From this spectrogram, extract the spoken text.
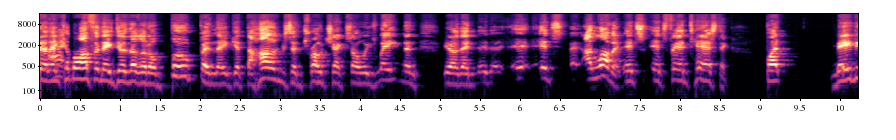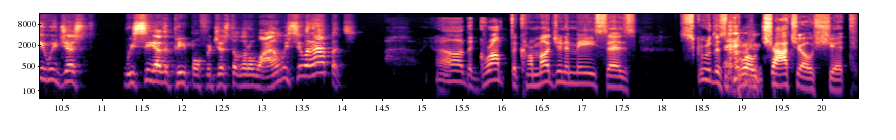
know, they come off and they do the little boop and they get the hugs and Trocheck's always waiting and you know, then it, it- it's I love it. It's it's fantastic. But maybe we just we see other people for just a little while and we see what happens. Oh, the grump, the curmudgeon in me says, screw this bro chacho shit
